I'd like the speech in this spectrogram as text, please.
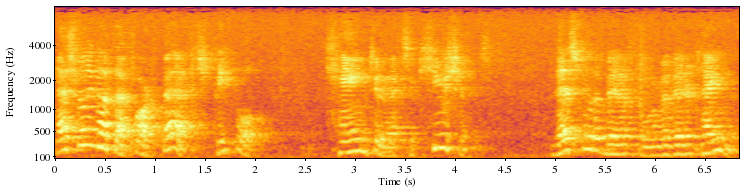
That's really not that far-fetched. People came to executions. This would have been a form of entertainment.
